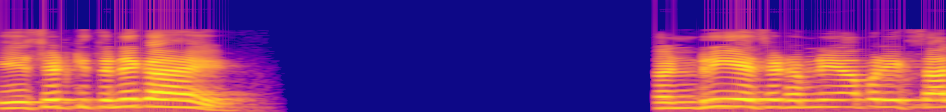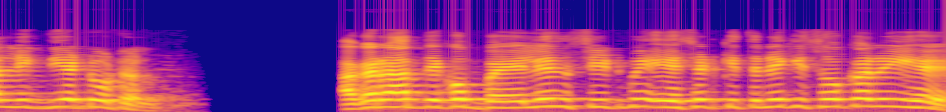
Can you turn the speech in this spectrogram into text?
एसेट कितने का है? सन्ड्री एसेट हमने यहाँ पर एक साल लिख दिया टोटल अगर आप देखो बैलेंस शीट में एसेट कितने की शो कर रही है?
